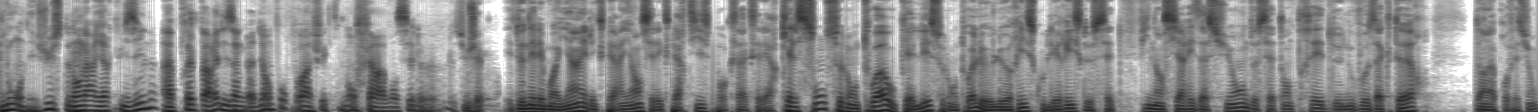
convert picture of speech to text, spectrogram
Nous, on est juste dans l'arrière-cuisine à préparer les ingrédients pour pouvoir effectivement faire avancer le, sujet. Et donner les moyens et l'expérience et l'expertise pour que ça accélère. Quels sont selon toi ou quel est selon toi le, risque ou les risques de cette financiarisation, de cette entrée de nouveaux acteurs dans la profession?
